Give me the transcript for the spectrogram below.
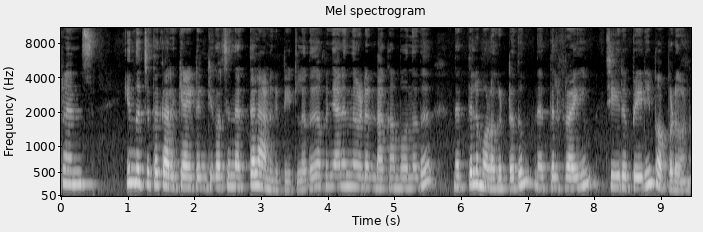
ഫ്രണ്ട്സ്. ഇന്ന് ഉച്ചത്തെ കറിക്കായിട്ട് എനിക്ക് കുറച്ച് നെത്തലാണ് കിട്ടിയിട്ടുള്ളത്. അപ്പം ഞാൻ ഇന്ന് ഇവിടെ ഉണ്ടാക്കാൻ പോകുന്നത് നെത്തൽ മുളകിട്ടതും നെത്തൽ ഫ്രൈയും ചീരപ്പേരിയും പപ്പടവുമാണ്.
